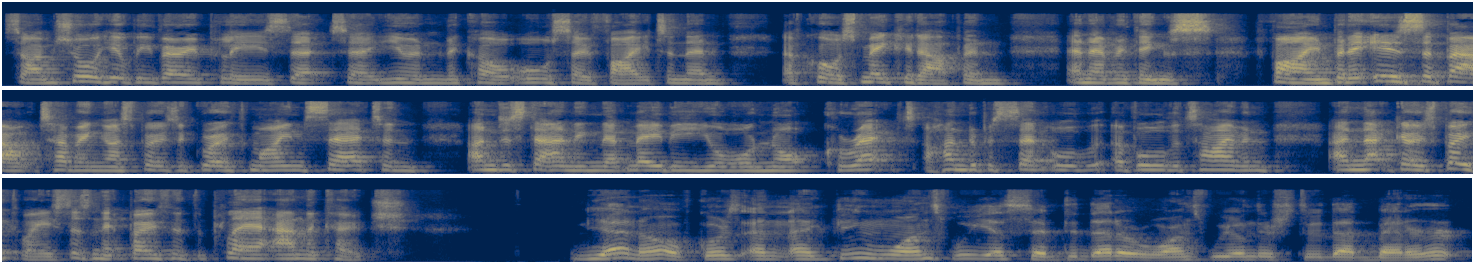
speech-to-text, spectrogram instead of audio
So I'm sure he'll be very pleased that uh, you and Nicole also fight, and then of course make it up, and and everything's fine. But it is about having, I suppose, a growth mindset and understanding that maybe you're not correct 100% all, of all the time, and and that goes both ways, doesn't it? Both of the player and the coach. Yeah, no, of course. And I think once we accepted that or once we understood that better,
